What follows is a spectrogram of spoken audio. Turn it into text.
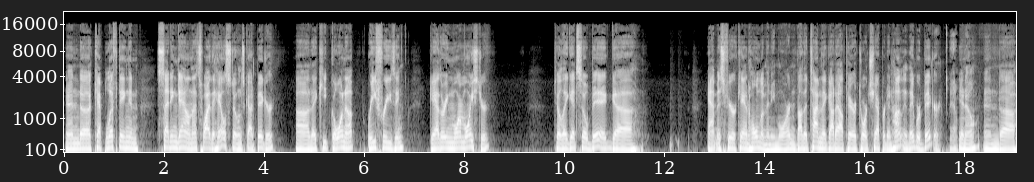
and uh, kept lifting and setting down. That's why the hailstones got bigger. Uh, they keep going up, refreezing, gathering more moisture till they get so big. Uh, atmosphere can't hold them anymore. And by the time they got out there towards Shepherd and Huntley, they were bigger. Yeah. You know, and uh,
